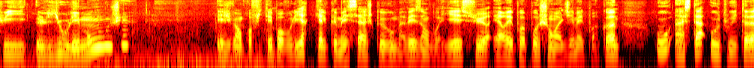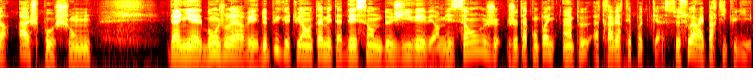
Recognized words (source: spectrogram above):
puis Lioux-les-Monges et je vais en profiter pour vous lire quelques messages que vous m'avez envoyés sur hervé.pochon.gmail.com ou Insta ou Twitter hpochon. Daniel, bonjour Hervé. Depuis que tu as entamé ta descente de JV vers Messanges, je t'accompagne un peu à travers tes podcasts. Ce soir est particulier.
